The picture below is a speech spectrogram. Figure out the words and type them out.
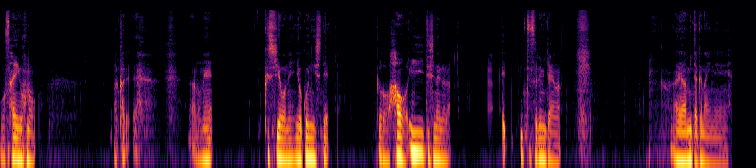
を最後のわかる。あのね串をね横にしてこう歯をいーってしながらえってするみたいな。あれは見たくないね。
